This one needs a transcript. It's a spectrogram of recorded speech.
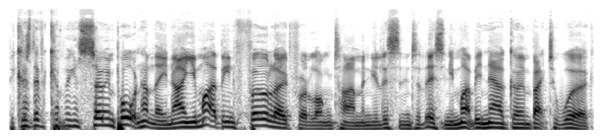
because they've become so important, haven't they? Now, you might have been furloughed for a long time and you're listening to this, and you might be now going back to work.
